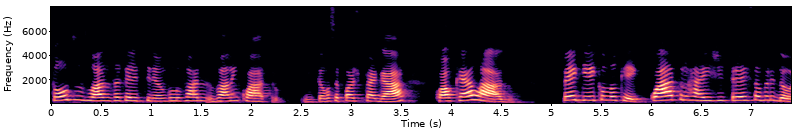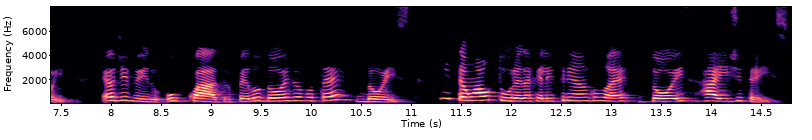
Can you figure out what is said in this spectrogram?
todos os lados daquele triângulo valem 4. Então, você pode pegar qualquer lado. Peguei e coloquei 4 raiz de 3 sobre 2. Eu divido o 4 pelo 2, eu vou ter 2. Então, a altura daquele triângulo é 2 raiz de 3.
